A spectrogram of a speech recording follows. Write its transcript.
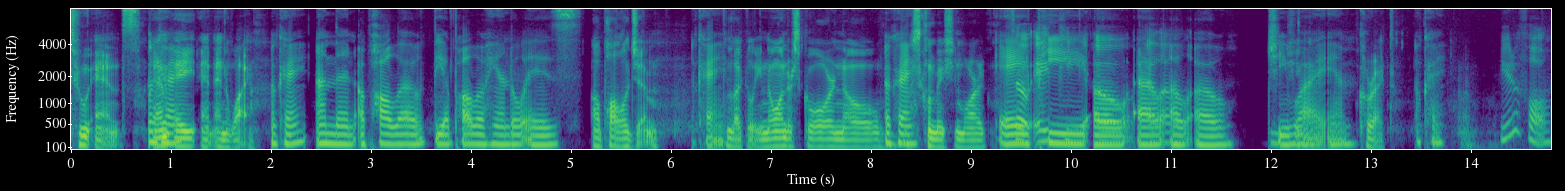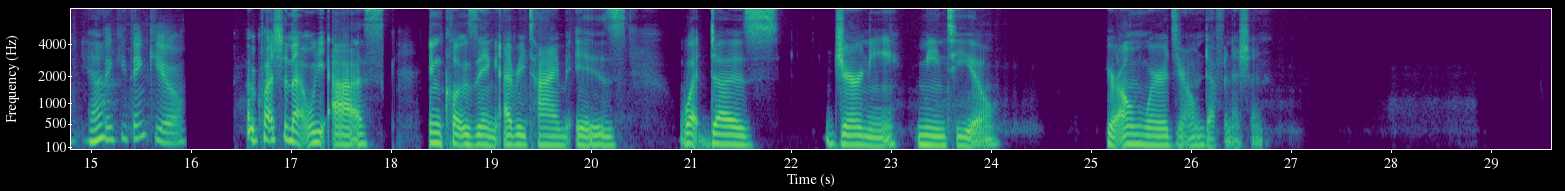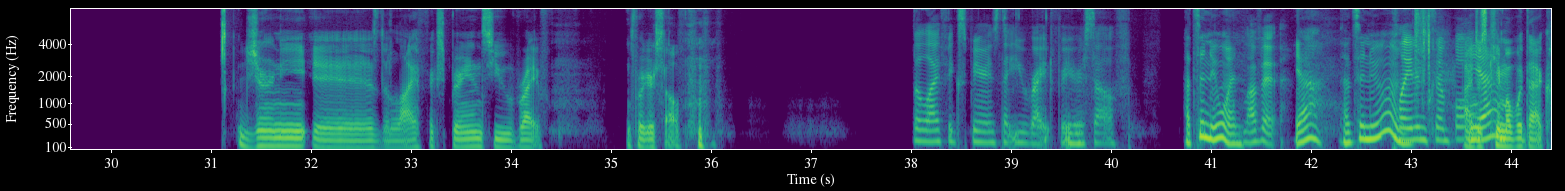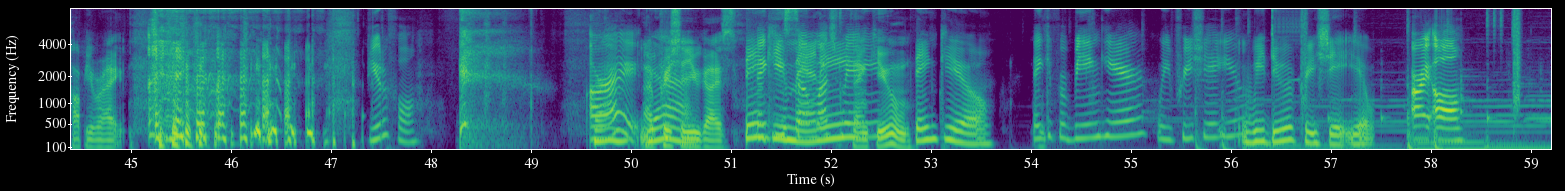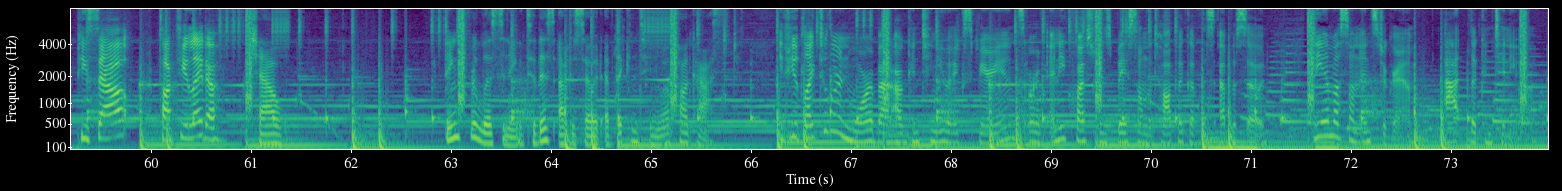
Two N's, Okay. M A N N Y. Okay. And then Apollo. The Apollo handle is Apollo Gym. okay. Luckily, no underscore, no Okay. exclamation mark. A P O L L O G G. Y M. Correct. Okay. Beautiful. Yeah. Thank you. Thank you. A question that we ask in closing every time is what does journey mean to you? Your own words, your own definition. Journey is the life experience you write for yourself. The life experience that you write for mm-hmm. yourself. That's a new one. Love it. Yeah, that's a new one. Plain and simple. I just Yeah. came up with that copyright. Beautiful. All Yeah. right. I Yeah. appreciate you guys. Thank, Thank you, you so much, Manny. Thank you. Thank you. Thank you for being here. We appreciate you. We do appreciate you. All right, all. Peace out. Talk to you later. Ciao. Thanks for listening to this episode of the Continua podcast. If you'd like to learn more about our Continua experience or have any questions based on the topic of this episode, DM us on Instagram at The Continua.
